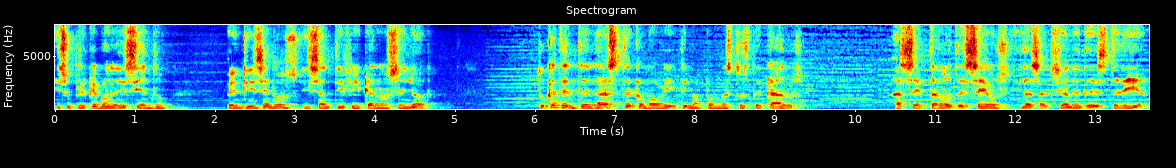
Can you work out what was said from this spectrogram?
y supliquémosle diciendo, bendícenos y santifícanos Señor. Tú que te entregaste como víctima por nuestros pecados, acepta los deseos y las acciones de este día.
